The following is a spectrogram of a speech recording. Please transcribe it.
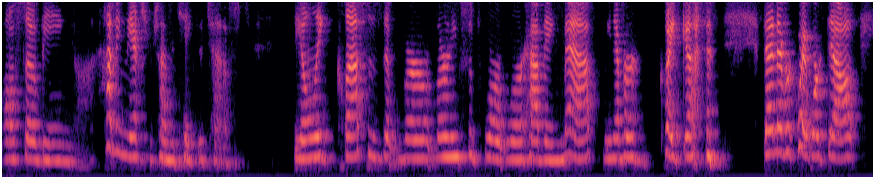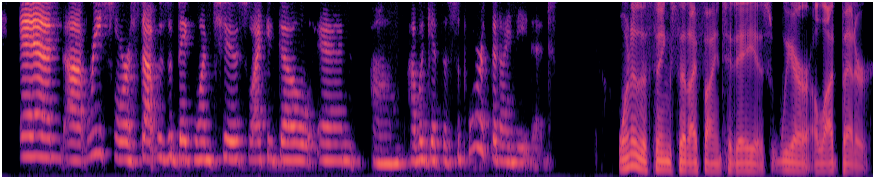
also being uh, having the extra time to take the test. The only classes that were learning support were having math. We never quite got that never quite worked out. and uh, resource that was a big one too so i could go and um, i would get the support that i needed one of the things that i find today is we are a lot better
